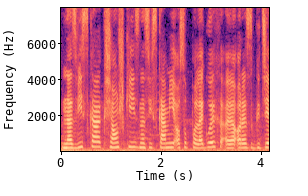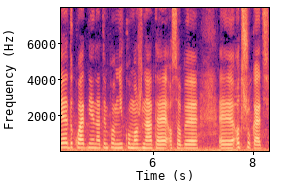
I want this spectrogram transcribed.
nazwiska, książki z nazwiskami osób poległych e, oraz gdzie dokładnie na tym pomniku można te osoby odszukać.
